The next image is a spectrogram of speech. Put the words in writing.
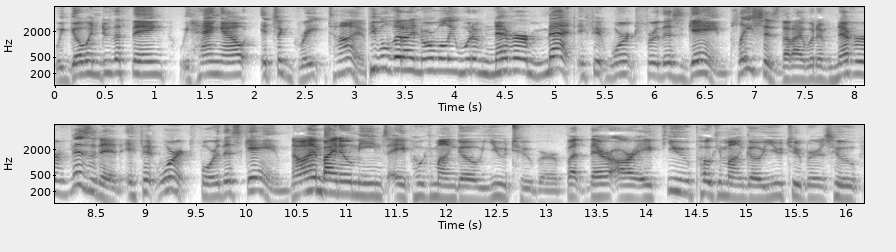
we go and do the thing, we hang out, it's a great time. People that I normally would have never met if it weren't for this game. Places that I would have never visited if it weren't for this game. Now I'm by no means a Pokemon Go YouTuber, but there are a few Pokemon Go YouTubers who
